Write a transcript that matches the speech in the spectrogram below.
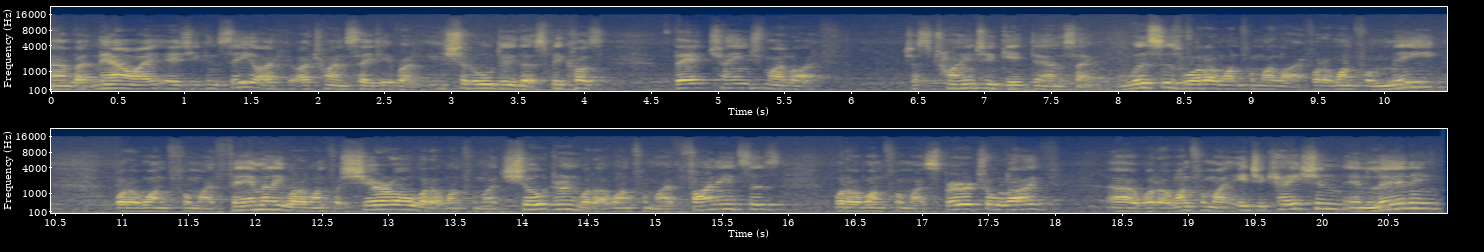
Um, but now, I, as you can see, I, I try and say to everyone, you should all do this because that changed my life. Just trying to get down and saying, this is what I want for my life, what I want for me, what I want for my family, what I want for Cheryl, what I want for my children, what I want for my finances, what I want for my spiritual life, uh, what I want for my education and learning.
